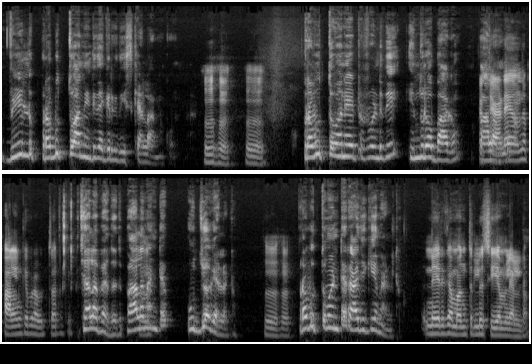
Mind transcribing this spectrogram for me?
వీళ్ళు ప్రభుత్వాన్ని ఇంటి దగ్గరికి తీసుకెళ్ళాలనుకుంటున్నారు. ప్రభుత్వం అనేటటువంటిది ఇందులో భాగం ప్రభుత్వానికి? చాలా పెద్దది. పాలన అంటే ఉద్యోగం వెళ్ళటం. ప్రభుత్వం అంటే రాజకీయం వెళ్ళటం. నేరుగా మంత్రులు సీఎంలు వెళ్ళడం.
